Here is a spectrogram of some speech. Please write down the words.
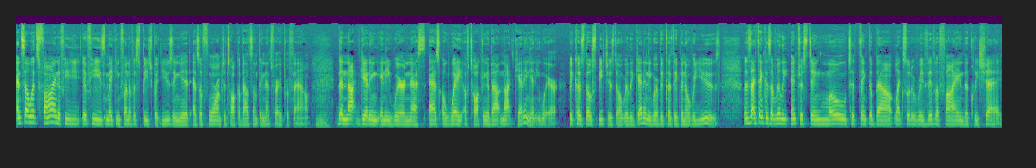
And so it's fine if he if he's making fun of a speech but using it as a forum to talk about something that's very profound, mm. than not getting anywhere ness as a way of talking about not getting anywhere because those speeches don't really get anywhere because they've been overused. This I think is a really interesting mode to think about, like sort of revivifying the cliche.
